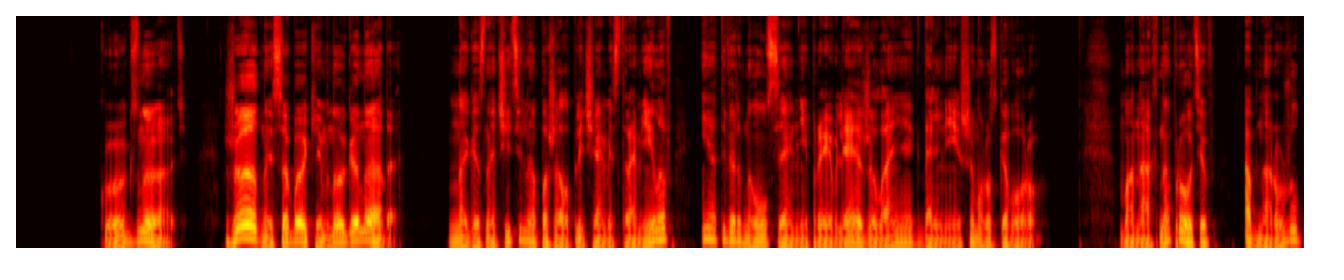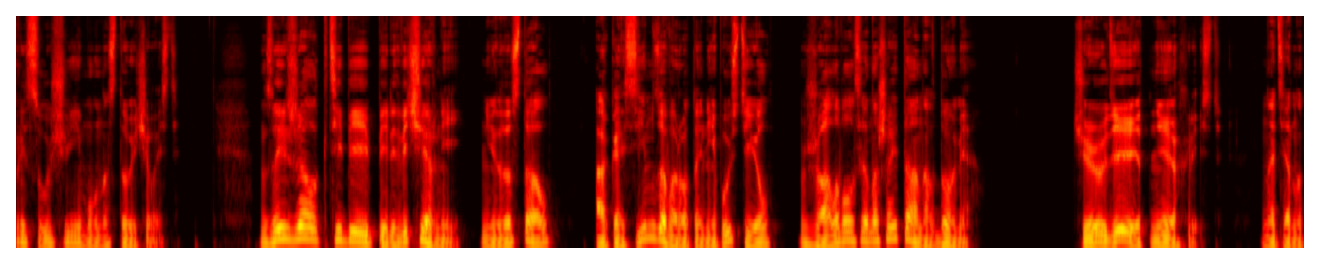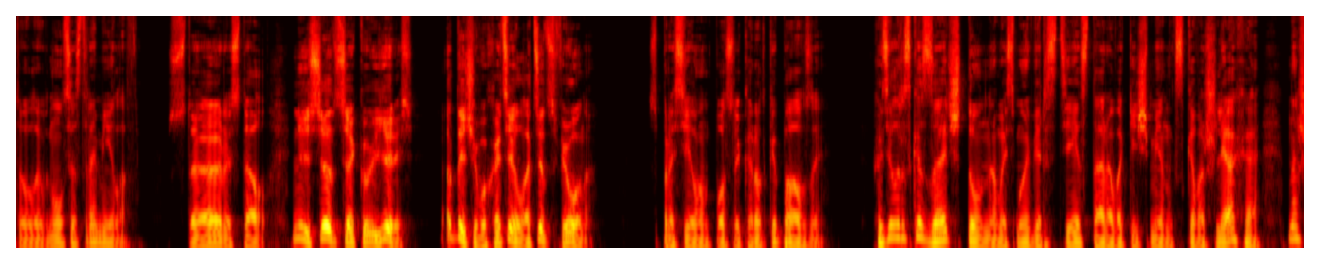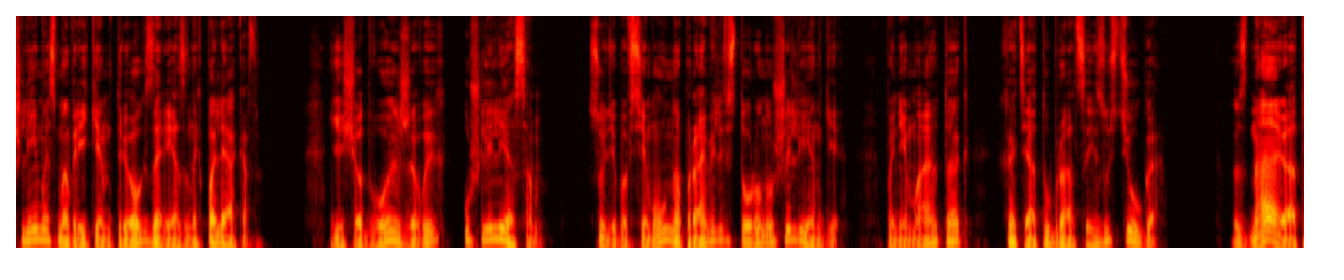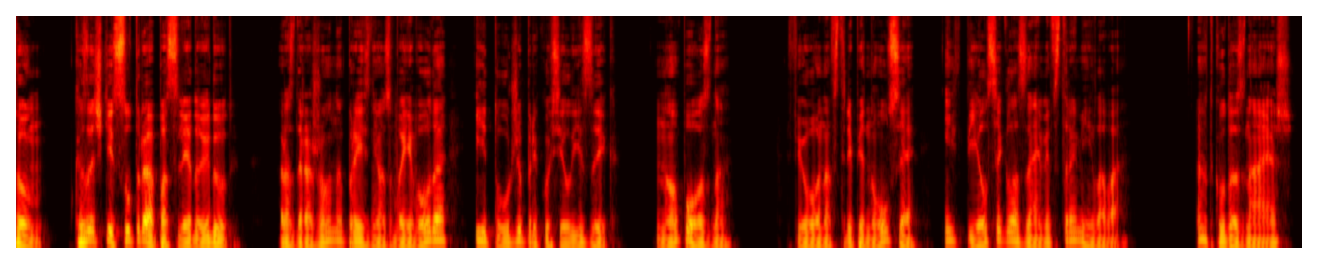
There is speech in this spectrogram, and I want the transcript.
«Как знать. Жадной собаке много надо». Многозначительно пожал плечами Стромилов и отвернулся, не проявляя желания к дальнейшему разговору. Монах, напротив, обнаружил присущую ему настойчивость. Заезжал к тебе перед вечерней, не застал. А Касим за ворота не пустил, жаловался на шайтана в доме. «Чудит нехристь!» — натянуто улыбнулся Стромилов. «Старый стал, несет всякую ересь. А ты чего хотел, отец Фиона?» — спросил он после короткой паузы. Хотел рассказать, что на восьмой версте старого кичменгского шляха нашли мы с Маврикием трех зарезанных поляков. Еще двое живых ушли лесом. Судя по всему, направили в сторону Шеленги. Понимаю так, хотят убраться из Устюга. «Знаю о том. Казачки с утра по следу идут», — раздраженно произнес воевода и тут же прикусил язык. Но поздно. Фиона встрепенулся и впился глазами в Стромилова. «Откуда знаешь?»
